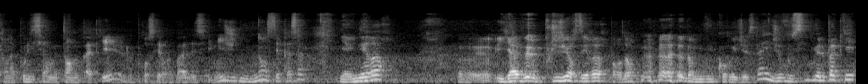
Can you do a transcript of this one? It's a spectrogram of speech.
quand la policière me tend le papier, le procès verbal est signé, je dis non, c'est pas ça. Il y a une erreur. Euh, il y a plusieurs erreurs, pardon. Donc vous corrigez ça et je vous signe le papier.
